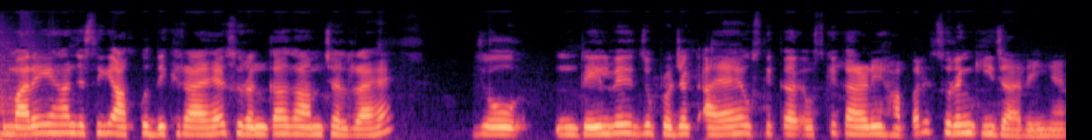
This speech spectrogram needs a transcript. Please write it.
हमारे यहाँ जैसे कि आपको दिख रहा है सुरंग का काम चल रहा है जो रेलवे जो प्रोजेक्ट आया है उसके कर, उसके कारण यहाँ पर सुरंग की जा रही हैं।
